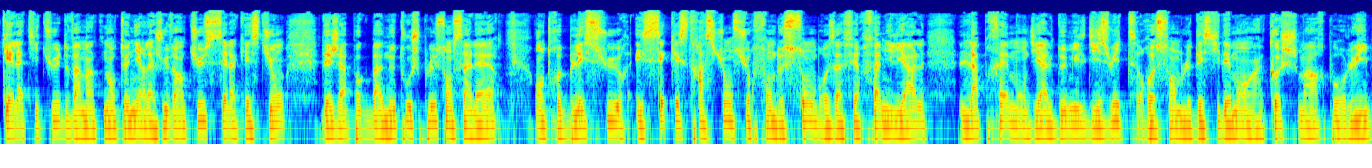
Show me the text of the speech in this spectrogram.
Quelle attitude va maintenant tenir la Juventus? C'est la question. Déjà, Pogba ne touche plus son salaire. Entre blessures et séquestration sur fond de sombres affaires familiales, l'après-mondial 2018 ressemble décidément à un cauchemar pour lui.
